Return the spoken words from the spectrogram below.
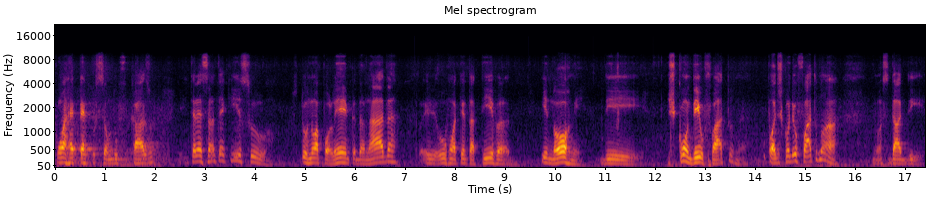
com a repercussão do caso. Interessante é que isso se tornou uma polêmica danada, houve uma tentativa enorme de esconder o fato, né? Não pode esconder o fato numa, numa cidade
